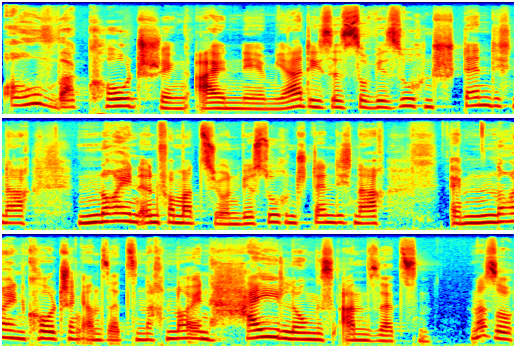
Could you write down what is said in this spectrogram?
Overcoaching einnehmen, ja, dieses so, wir suchen ständig nach neuen Informationen, wir suchen ständig nach ähm, neuen Coaching-Ansätzen, nach neuen Heilungsansätzen. Ne, so,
